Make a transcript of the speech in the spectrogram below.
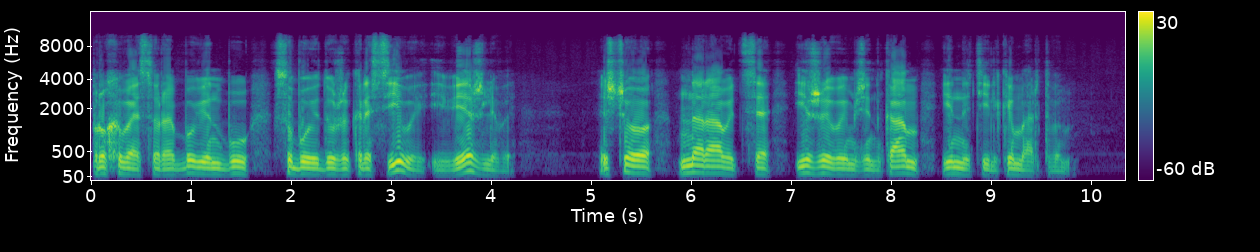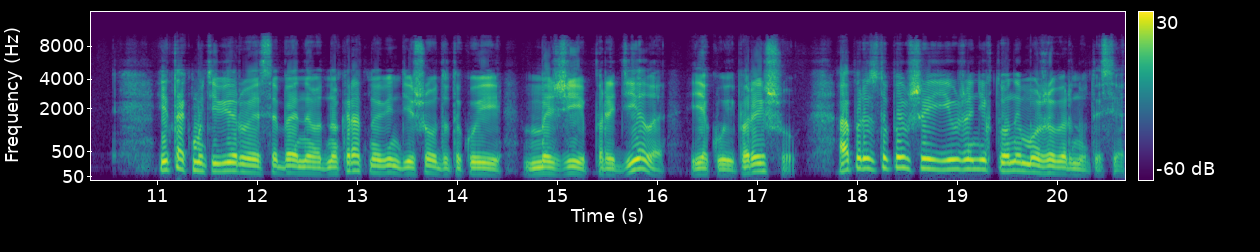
прохвесора, бо він був собою дуже красивий і вежливий, що наравиться і живим жінкам, і не тільки мертвим. І так мотивірує себе неоднократно, він дійшов до такої межі приділа, яку і перейшов, а переступивши її, вже ніхто не може вернутися,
